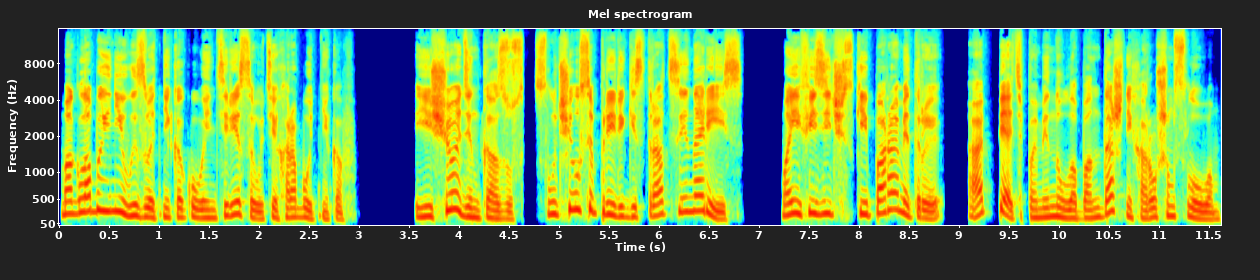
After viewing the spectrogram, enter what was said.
могла бы и не вызвать никакого интереса у тех работников. Еще один казус случился при регистрации на рейс. Мои физические параметры, опять помянула бандаж нехорошим словом,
